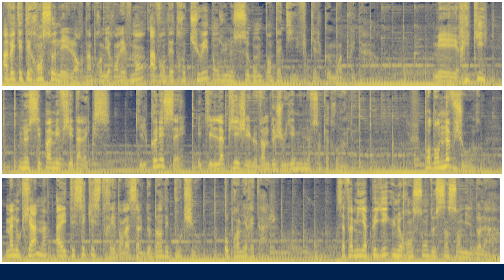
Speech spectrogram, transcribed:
avait été rançonné lors d'un premier enlèvement avant d'être tué dans une seconde tentative quelques mois plus tard. Mais Ricky ne s'est pas méfié d'Alex, qu'il connaissait et qu'il l'a piégé le 22 juillet 1982. Pendant neuf jours, Manoukian a été séquestré dans la salle de bain des Puccio, au premier étage. Sa famille a payé une rançon de 500 000 dollars.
